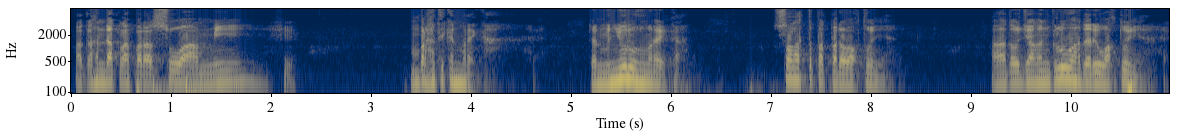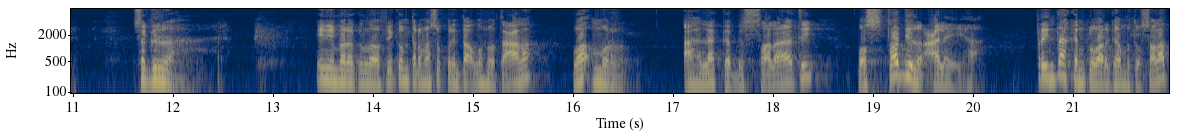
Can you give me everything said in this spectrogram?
Maka hendaklah para suami memperhatikan mereka dan menyuruh mereka Sholat tepat pada waktunya. Atau jangan keluar dari waktunya. Segera. Ini barakallahu fikum termasuk perintah Allah Ta'ala. Wa'mur ahlaka bis salati wastabir alaiha. Perintahkan keluargamu untuk salat.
